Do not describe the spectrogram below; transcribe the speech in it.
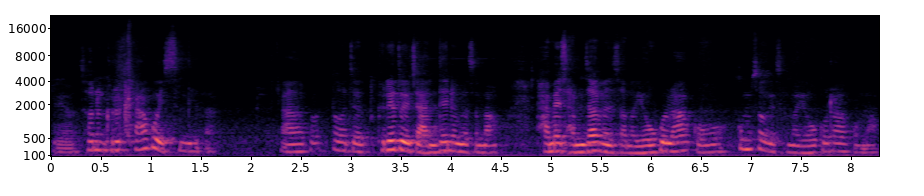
그래요. 저는 그렇게 하고 있습니다. 아, 또 이제 그래도 이제 안 되는 것은 막 밤에 잠자면서 막 욕을 하고 꿈속에서 막 욕을 하고 막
